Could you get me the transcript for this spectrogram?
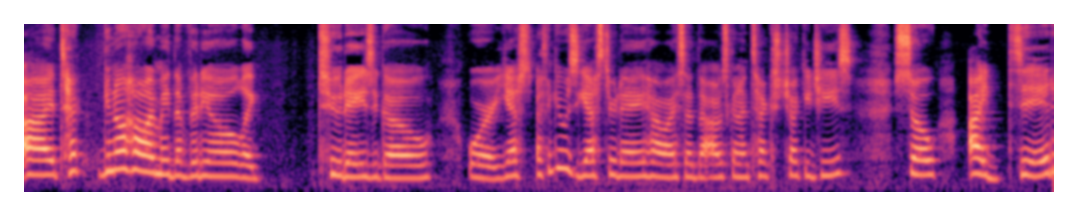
I tech you know how I made that video like 2 days ago or yes, I think it was yesterday how I said that I was to text Chuck E. Cheese. So, I did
